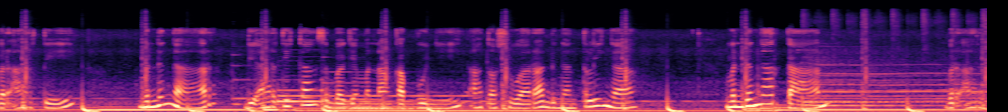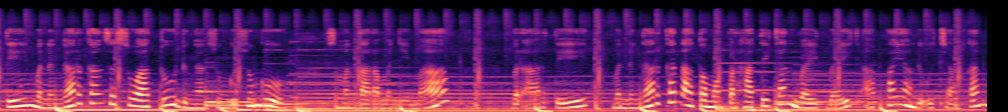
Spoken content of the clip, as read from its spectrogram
berarti mendengar diartikan sebagai menangkap bunyi atau suara dengan telinga. Mendengarkan berarti mendengarkan sesuatu dengan sungguh-sungguh, sementara menyimak berarti mendengarkan atau memperhatikan baik-baik apa yang diucapkan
